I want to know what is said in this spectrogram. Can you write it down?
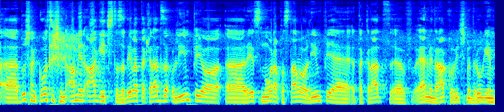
uh, Dušan Kostič in Amir Agič sta zadela takrat za Olimpijo, uh, res nora postava Olimpije, takrat uh, Ermin Rakovič med drugim.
